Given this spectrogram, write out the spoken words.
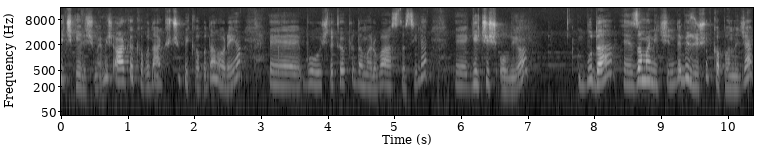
Hiç gelişmemiş. Arka kapıdan, küçük bir kapıdan oraya e, bu işte köprü damarı vasıtasıyla e, geçiş oluyor. Bu da e, zaman içinde büzüşüp kapanacak.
